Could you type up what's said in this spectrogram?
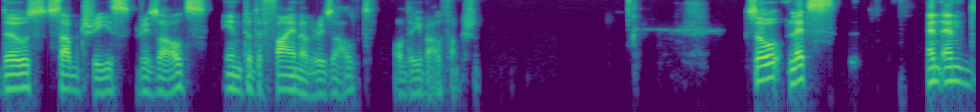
those subtrees results into the final result of the eval function. So let's and and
